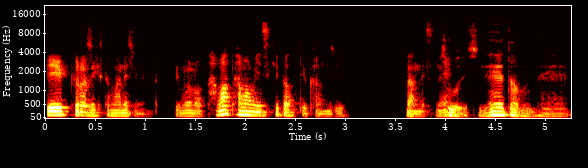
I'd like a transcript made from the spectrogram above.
て、プロジェクトマネジメントっていうものをたまたま見つけたっていう感じなんですね。そうですね、多分ね。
